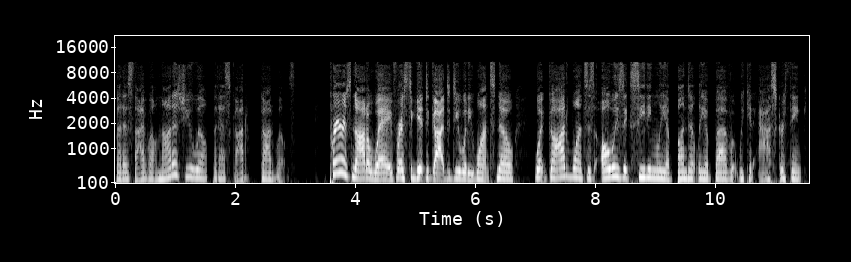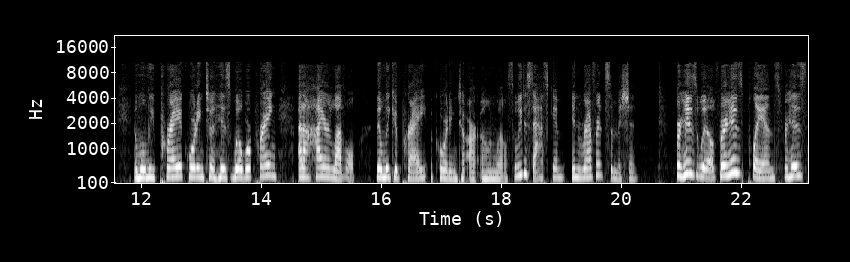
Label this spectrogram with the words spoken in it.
but as thy will. Not as you will, but as God, God wills. Prayer is not a way for us to get to God to do what he wants. No, what God wants is always exceedingly abundantly above what we could ask or think. And when we pray according to his will, we're praying at a higher level than we could pray according to our own will. So we just ask him in reverent submission for his will, for his plans, for his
